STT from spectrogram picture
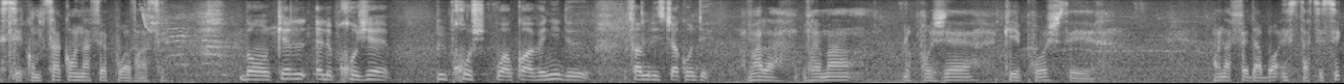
C'est comme ça qu'on a fait pour avancer. Bon, quel est le projet plus proche ou encore à venir de Families Tchakounte Voilà, vraiment, le projet qui est proche, c'est. On a fait d'abord une statistique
